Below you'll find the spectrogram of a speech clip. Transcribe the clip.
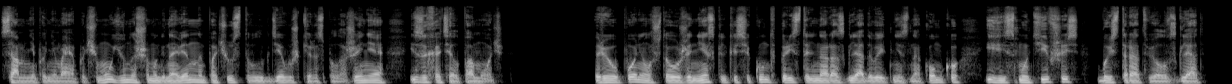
сам не понимая почему, юноша мгновенно почувствовал к девушке расположение и захотел помочь. Рю понял, что уже несколько секунд пристально разглядывает незнакомку и, смутившись, быстро отвел взгляд.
